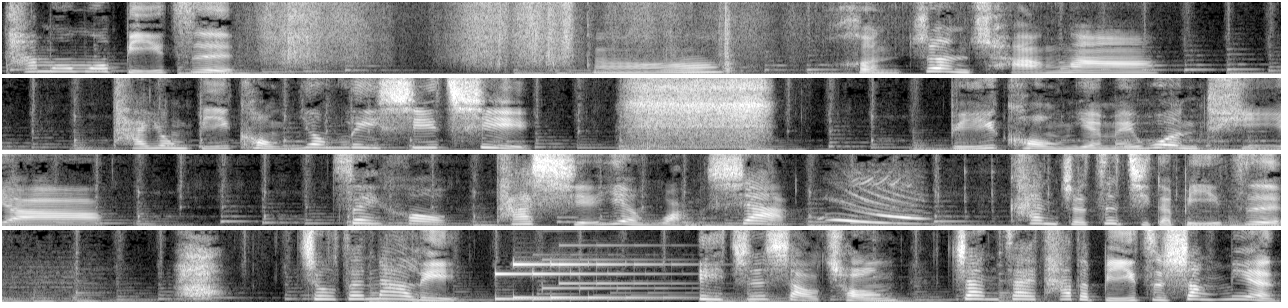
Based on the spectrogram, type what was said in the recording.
他摸摸鼻子，嗯，很正常啊。他用鼻孔用力吸气，鼻孔也没问题呀。最后，他斜眼往下看着自己的鼻子。就在那里，一只小虫站在他的鼻子上面，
